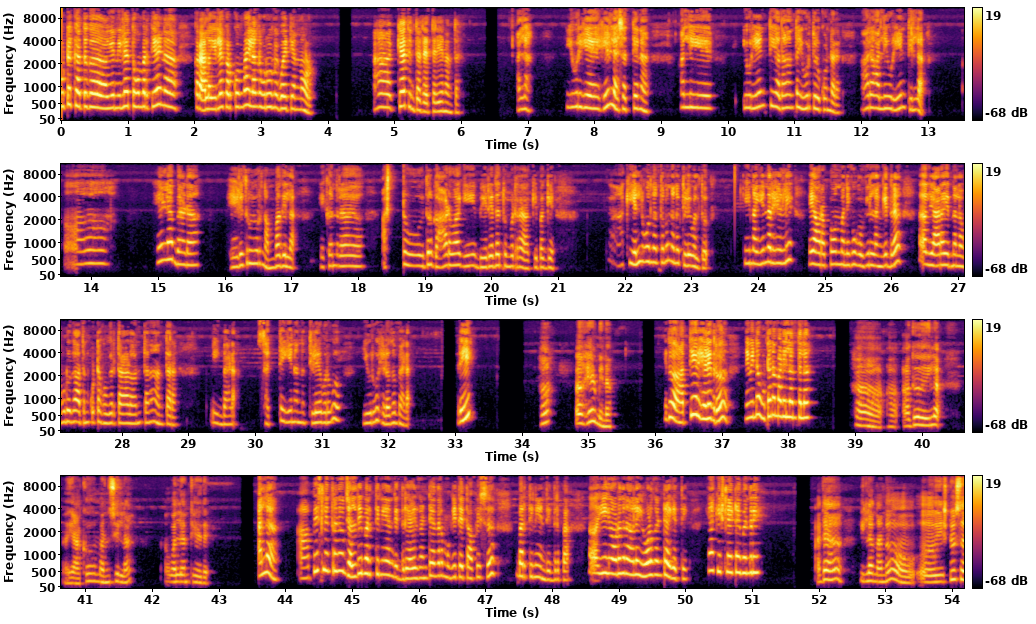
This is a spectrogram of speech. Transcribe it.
ಊಟಕ್ಕೆ ಅದಕ್ಕೆ ಏನು ಇಲ್ಲೇ ತೊಗೊಂಬರ್ತೀಯ ಏನು? ಕರಾಲ ಅಲ್ಲ ಇಲ್ಲೇ ಕರ್ಕೊಂಬ ಇಲ್ಲಾಂದ್ರೆ ರೂಮಿಗೆ ಹೋಯ್ತೇನೆ ನೋಡು. ಹಾಂ ಕೇಳ್ತೀನಿ ತಡಿ ಏನಂತ. ಅಲ್ಲ, ಇವರಿಗೆ ಹೇಳ ಸತ್ಯನ. ಅಲ್ಲಿ ಇವ್ರ ಹೆಂಡ್ತಿ ಅದ ಅಂತ ಇವ್ರು ತಿಳ್ಕೊಂಡಾರ. ಆರ ಅಲ್ಲಿ ಇವ್ರು ಹೆಂಡ್ತಿಲ್ಲ. ಹೇಳ ಬೇಡ. ಹೇಳಿದ್ರು ಇವ್ರು ನಂಬೋದಿಲ್ಲ. ಯಾಕಂದ್ರೆ ಅಷ್ಟು ಇದ್ರ ಗಾಢವಾಗಿ ಬೇರೆದೇ ತುಂಬಿಟ್ರ ಆಕಿ ಬಗ್ಗೆ. ಆಕಿ ಎಲ್ಲಿ ಹೋದ್ಲಂತನೂ ನನಗೆ ತಿಳಿವಲ್ತು. ಈಗ ನಾ ಏನಾರು ಹೇಳಿ ಏ ಅವ್ರ ಅಪ್ಪನ ಮನೆಗೂ ಹೋಗಿಲ್ಲ ಹಂಗಿದ್ರೆ ಅಲ್ಲಿ ಯಾರ ಇದ್ನಲ್ಲ ಹುಡುಗ ಅದನ್ನ ಕೊಟ್ಟ ಹೋಗಿರ್ತಾಳು ಅಂತಾನ ಅಂತಾರ. ಈಗ ಬೇಡ. ಸತ್ಯ ಏನನ್ನ ತಿಳಿಯೋವರೆಗೂ ಇವ್ರಿಗೂ ಹೇಳೋದು ಬೇಡ. ರೀ? ಹೇಳಿ ಮೀನಾ. ಇದು ಅತ್ತೆಯರು ಹೇಳಿದ್ರು ನೀವಿನ್ನ ಊಟನ ಮಾಡಿಲ್ಲ ಅಂತಲ್ಲ? ಹಾ ಅದು ಇಲ್ಲ. ಯಾಕೋ ಮನಸ್ಸಿಲ್ಲ ಒಲ್ಲೆ ಅಂತ ಹೇಳಿದೆ. ಅಲ್ಲ ಆಫೀಸ್ಲಿಂತ್ರ ನೀವು ಜಲ್ದಿ ಬರ್ತೀನಿ ಅಂದಿದ್ರಿ. ಐದು ಗಂಟೆ ಅಂದ್ರೆ ಮುಗಿತೈತೆ ಆಫೀಸ್. ಬರ್ತೀನಿ ಅಂದಿದ್ರಪ್ಪ. ಈಗ ನೋಡಿದ್ರೆ ನಾಳೆ ಏಳು ಗಂಟೆ ಆಗೈತಿ. ಯಾಕೆ ಇಷ್ಟು ಲೇಟಾಗಿ ಬಂದ್ರಿ? ಅದ ಇಲ್ಲ ನಾನು ಇಷ್ಟು ದಿವಸ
